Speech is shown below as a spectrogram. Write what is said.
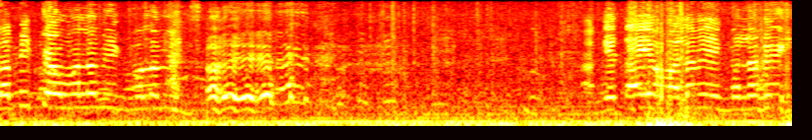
Lamig ka, malamig, malamig. Akit tayo, malamig, malamig.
